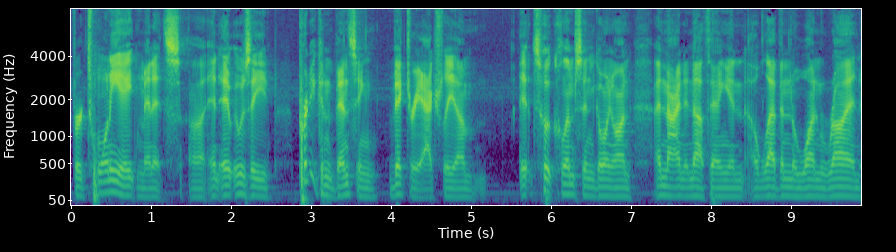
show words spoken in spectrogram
for 28 minutes, uh, and it, it, was a pretty convincing victory, actually. Um, it took Clemson going on a nine to nothing and eleven to one run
